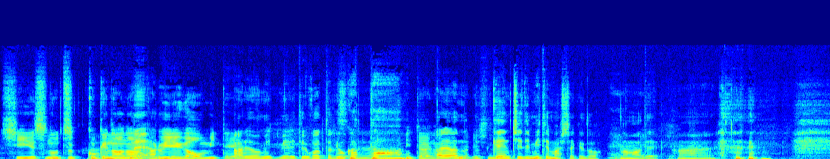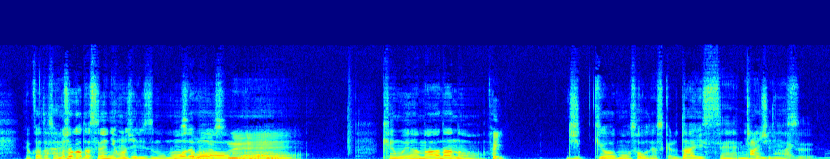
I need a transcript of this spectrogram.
CS のずっこけのあのね。明るい笑顔を見て、あれを見見れてよかったですね。よかったーみたいなあれは現地で見てましたけど生で。はい。よかったです。面白かったですね日本シリーズも。もうでもそうですね。もう煙山アナのはい。実況もそうですけど第一戦日本シリーズ、はいはい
